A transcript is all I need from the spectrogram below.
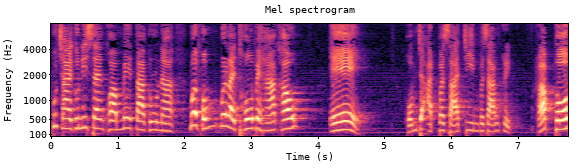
ผู้ชายคนนี้แสดงความเมตตากรุณา เมื่อผมเมื่อไหร่โทรไปหาเขา เอผมจะอัดภาษาจีนภาษาอังกฤษ ครับผม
